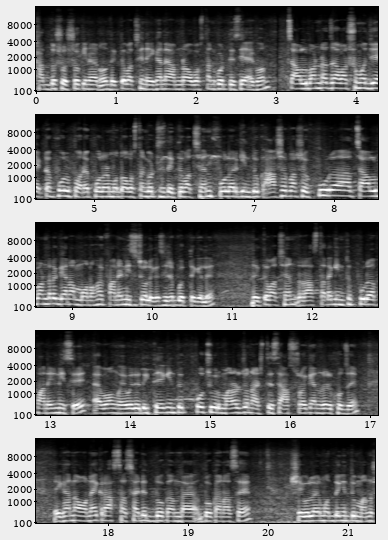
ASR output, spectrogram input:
খাদ্যশস্য কেনার দেখতে পাচ্ছেন, এখানে আমরা অবস্থান করতেছি এখন। চাউল বান্ডা যাওয়ার সময় যে একটা ফুল পরে পোলের মতো অবস্থান করতেছি, দেখতে পাচ্ছেন। পোলের কিন্তু আশেপাশে পুরা চাউল বান্ডার গ্রাম মনে হয় পানির নিচে চলে গেছে হিসাব করতে গেলে। দেখতে পাচ্ছেন, রাস্তাটা কিন্তু পুরা পানির নিচে এবং ওই দিক থেকে কিন্তু প্রচুর মানুষজন আসতেছে আশ্রয় কেন্দ্রের খোঁজে। এখানে অনেক রাস্তার সাইডের দোকানদার দোকান আছে। সেগুলোর মধ্যে কিন্তু মানুষ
